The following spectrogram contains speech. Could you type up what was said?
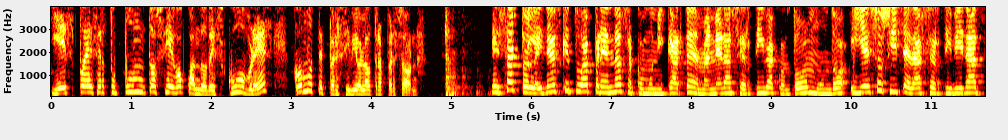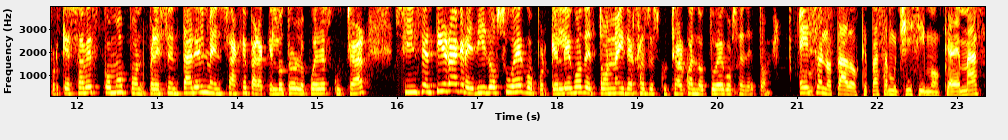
Y es puede ser tu punto ciego cuando descubres cómo te percibió la otra persona. Exacto, la idea es que tú aprendas a comunicarte de manera asertiva con todo el mundo y eso sí te da asertividad porque sabes cómo presentar el mensaje para que el otro lo pueda escuchar sin sentir agredido su ego, porque el ego detona y dejas de escuchar cuando tu ego se detona. Eso he notado que pasa muchísimo, que además,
